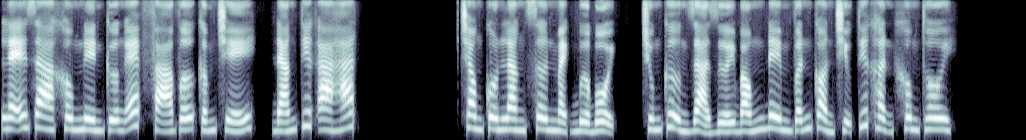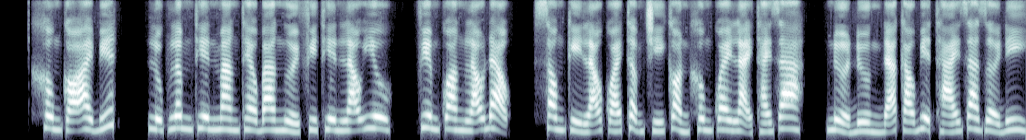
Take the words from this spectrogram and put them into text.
Lẽ ra không nên cưỡng ép phá vỡ cấm chế, đáng tiếc a hát. Trong côn lăng sơn mạch bừa bội, chúng cường giả dưới bóng đêm vẫn còn chịu tiếc hận không thôi. Không có ai biết, Lục Lâm Thiên mang theo ba người phi thiên lão yêu, viêm quang lão đạo, song kỳ lão quái thậm chí còn không quay lại thái gia, nửa đường đã cáo biệt thái gia rời đi.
